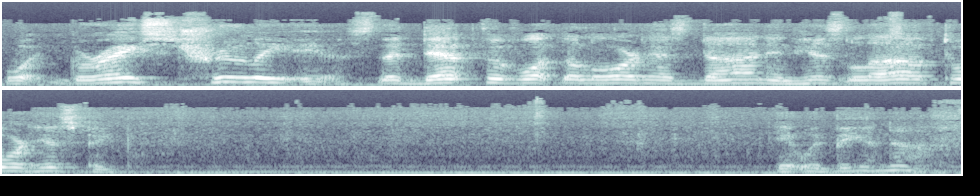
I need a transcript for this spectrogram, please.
what grace truly is, the depth of what the Lord has done in His love toward His people, it would be enough.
